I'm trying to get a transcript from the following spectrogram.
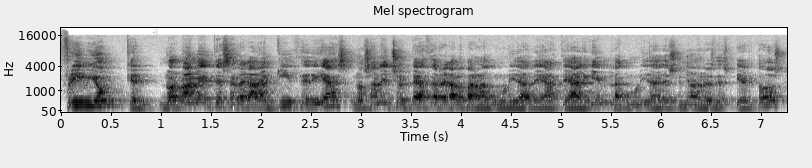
freemium que normalmente se regala en 15 días. Nos han hecho el pedazo de regalo para la comunidad de Hazte Alguien, la comunidad de soñadores despiertos,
